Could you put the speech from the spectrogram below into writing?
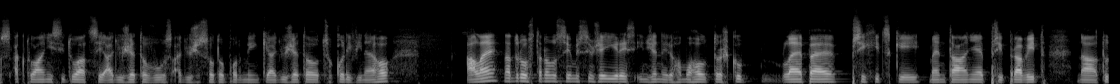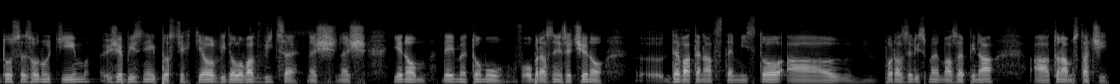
s aktuální situací, ať už je to vůz, ať už jsou to podmínky, ať už je to cokoliv jiného. Ale na druhou stranu si myslím, že i Race Engineer ho mohl trošku lépe psychicky, mentálně připravit na tuto sezonu tím, že by z něj prostě chtěl vydolovat více, než, než jenom, dejme tomu, v obrazně řečeno, 19. místo a porazili jsme Mazepina a to nám stačí.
